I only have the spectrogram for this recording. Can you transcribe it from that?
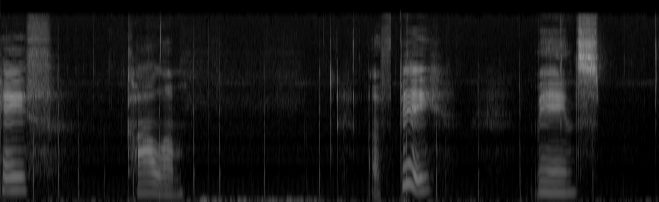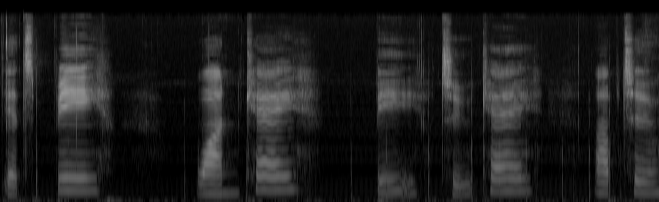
kth column of B means it's B1K, B2K, up to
